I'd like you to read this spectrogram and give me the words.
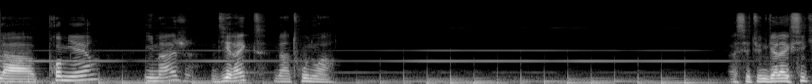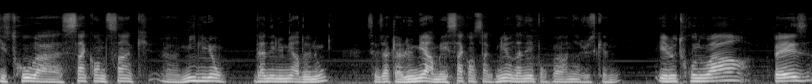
la première image directe d'un trou noir. C'est une galaxie qui se trouve à 55 euh, millions d'années-lumière de nous. Ça veut dire que la lumière met 55 millions d'années pour parvenir jusqu'à nous. Et le trou noir pèse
